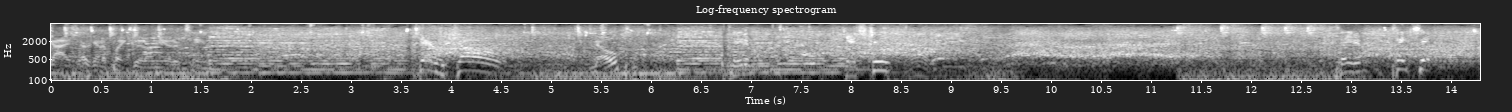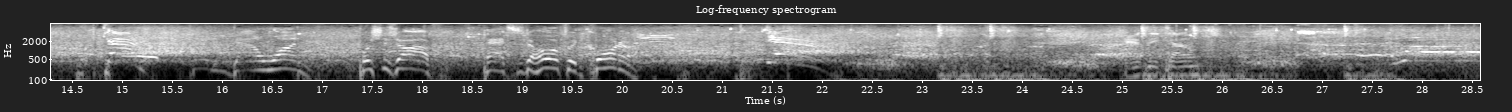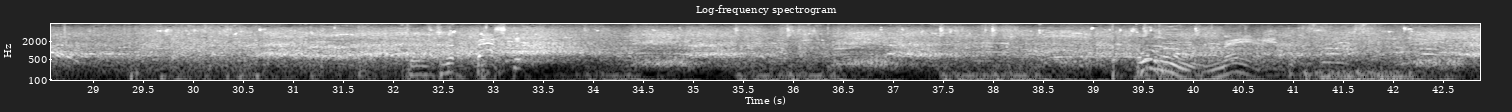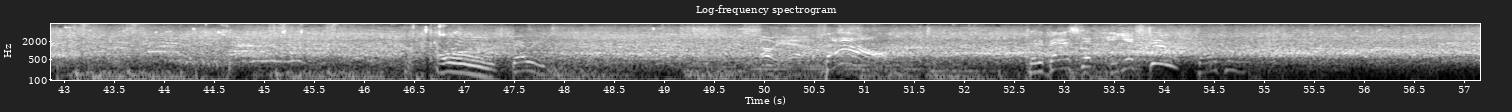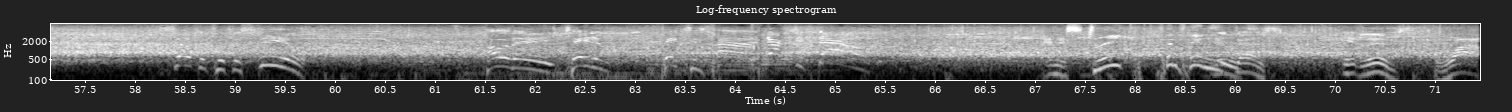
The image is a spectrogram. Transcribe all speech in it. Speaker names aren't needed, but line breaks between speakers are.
guys are going to play good on the other team. There we go. Nope.
Tatum gets two. Tatum takes it. Got it! Down one. Pushes off. Passes to Horford. Corner. Yeah! Tatum to the basket.
Oh, man.
Oh, buried.
Oh, yeah.
Foul! To the basket. He gets two. Celtics with the steal. Holiday, Tatum takes his time, knocks it down.
And the streak continues.
It does. It lives.
Wow.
